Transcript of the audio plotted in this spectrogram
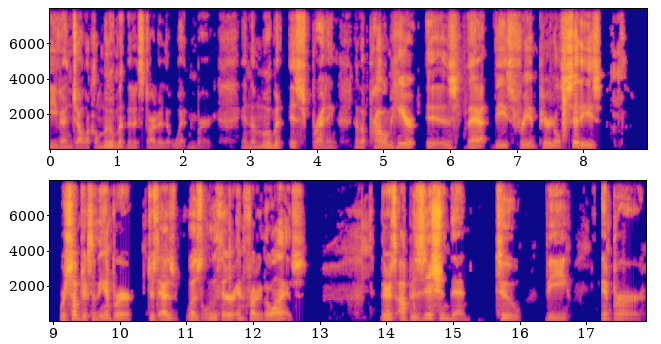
evangelical movement that had started at Wittenberg. And the movement is spreading. Now, the problem here is that these free imperial cities were subjects of the emperor, just as was Luther and Frederick the Wise. There's opposition then to the emperor.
